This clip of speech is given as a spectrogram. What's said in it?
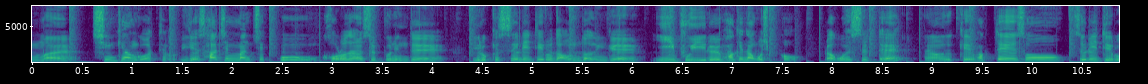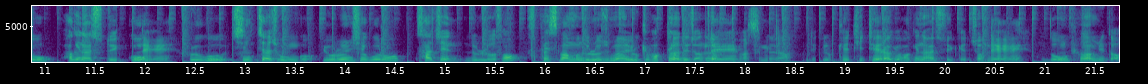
정말 신기한 것 같아요. 이게 사진만 찍고 걸어 다녔을 뿐인데 이렇게 3D로 나온다는 게 이 부위를 확인하고 싶어 라고 했을 때 그냥 이렇게 확대해서 3D로 확인할 수도 있고 네. 그리고 진짜 좋은 거 이런 식으로 사진 눌러서 스페이스바 한번 눌러주면 이렇게 확대가 되잖아요. 네, 맞습니다. 네. 이렇게 디테일하게 확인을 할 수 있겠죠? 네. 너무 편합니다.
